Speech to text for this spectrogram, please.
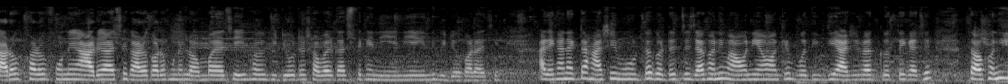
কারও কারও ফোনে আরে আছে, কারও কারও ফোনে লম্বা আছে। এইভাবে ভিডিওটা সবার কাছ থেকে নিয়ে নিয়ে কিন্তু ভিডিও করা আছে। আর এখানে একটা হাসির মুহূর্ত ঘটেছে। যখনই মামনি আমাকে প্রদীপ দিয়ে আশীর্বাদ করতে গেছে, তখনই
